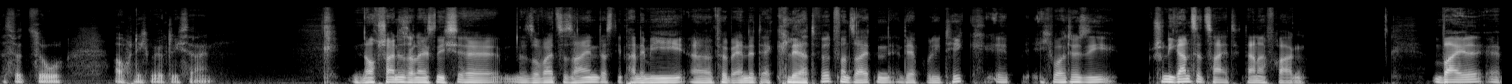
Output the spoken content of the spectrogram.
Das wird so auch nicht möglich sein. Noch scheint es allerdings nicht äh, so weit zu sein, dass die Pandemie äh, für beendet erklärt wird von Seiten der Politik. Ich wollte Sie schon die ganze Zeit danach fragen, weil äh,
